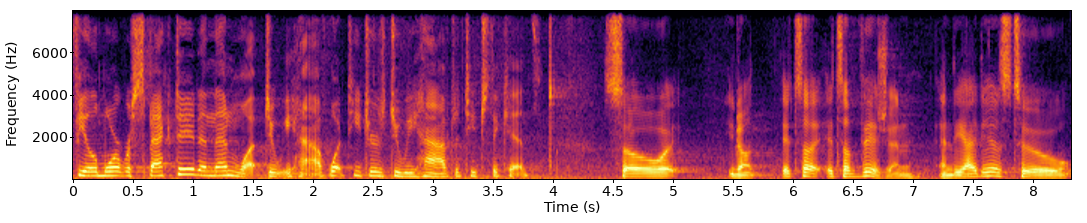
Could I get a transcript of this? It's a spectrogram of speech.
feel more respected. And then what do we have? What teachers do we have to teach the kids? So, you know, it's a, it's a vision. And the idea is to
